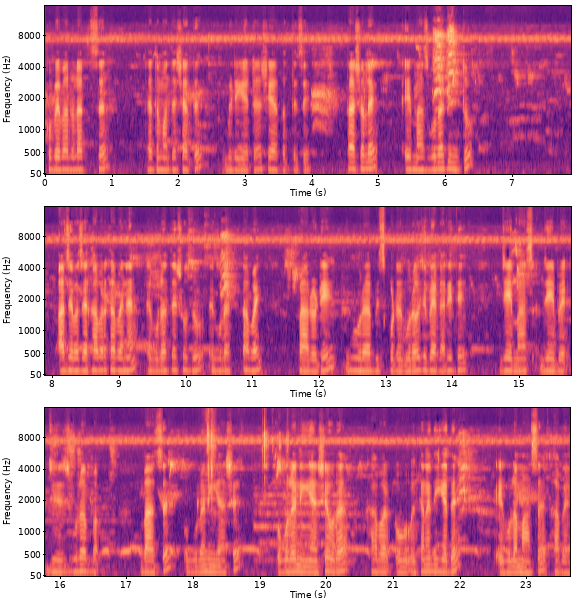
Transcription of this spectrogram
খুবই ভালো লাগছে। তাই তোমাদের সাথে ভিডিওটা শেয়ার করতেছে। তো আসলে এই মাছগুলো কিন্তু আজে বাজে খাবার খাবে না। এগুলাতে শুধু এগুলা খাবাই পাউরুটি, গুঁড়া, বিস্কুটের গুঁড়া। যে বেকারিতে যে মাছ, যে জিনিসগুলো বা- বাঁচে ওগুলো নিয়ে আসে। ওগুলো নিয়ে আসে, ওরা খাবার ওখানে দিয়ে দেয়। এগুলো মাছে খাবে।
